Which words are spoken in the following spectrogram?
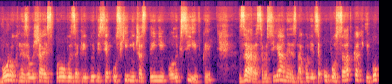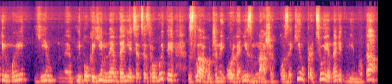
Ворог не залишає спроби закріпитися у східній частині Олексіївки. Зараз росіяни знаходяться у посадках, і поки ми їм і поки їм не вдається це зробити, злагоджений організм наших козаків працює на відмінно та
